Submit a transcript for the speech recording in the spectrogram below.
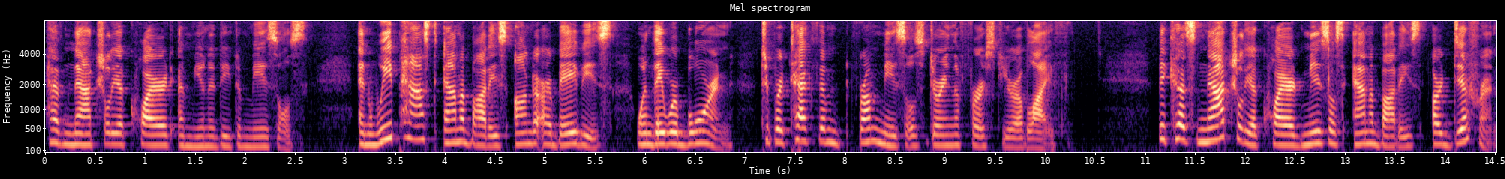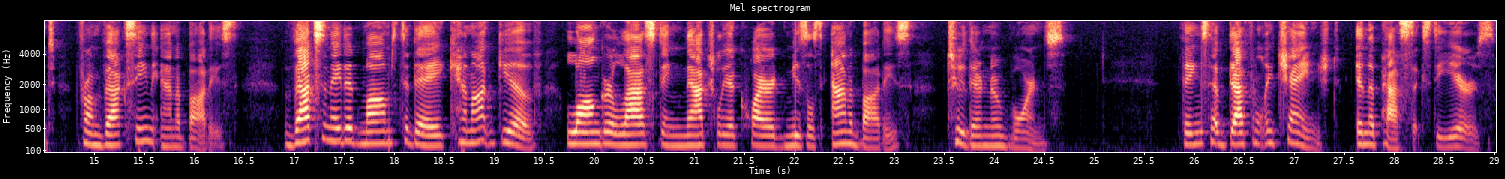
have naturally acquired immunity to measles, and we passed antibodies onto our babies when they were born to protect them from measles during the first year of life. Because naturally acquired measles antibodies are different from vaccine antibodies, vaccinated moms today cannot give longer lasting naturally acquired measles antibodies to their newborns things have definitely changed in the past 60 years.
